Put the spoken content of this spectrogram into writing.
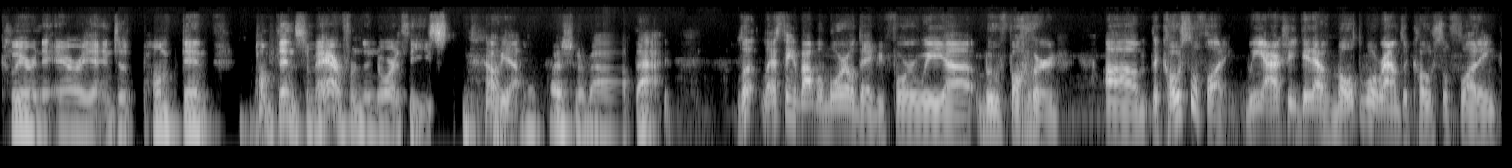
clearing the area and just pumped in, pumped in some air from the northeast. Oh yeah, no question about that. Last thing about Memorial Day before we uh, move forward. Um, the coastal flooding. We actually did have multiple rounds of coastal flooding.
